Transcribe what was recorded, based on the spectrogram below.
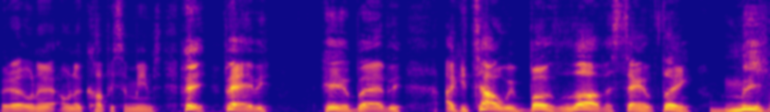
wanna, I wanna copy some memes. Hey, baby. Hey, baby. I can tell we both love the same thing. Me.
